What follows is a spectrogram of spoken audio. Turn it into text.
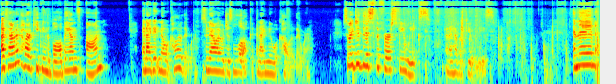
I found it hard keeping the ball bands on and I didn't know what color they were. So now I would just look and I knew what color they were. So I did this the first few weeks and I have a few of these. And then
